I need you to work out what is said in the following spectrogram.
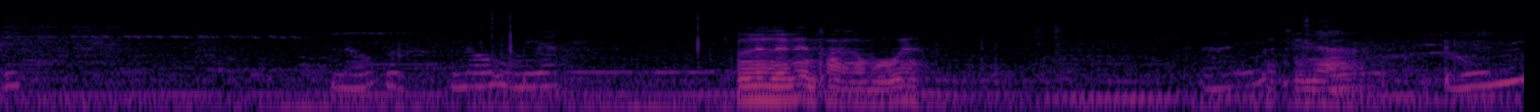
thích. Nấu nấu biết lên lấy điện thoại của bố nhỉ? Đấy. Ở trên nhà. Ừ.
